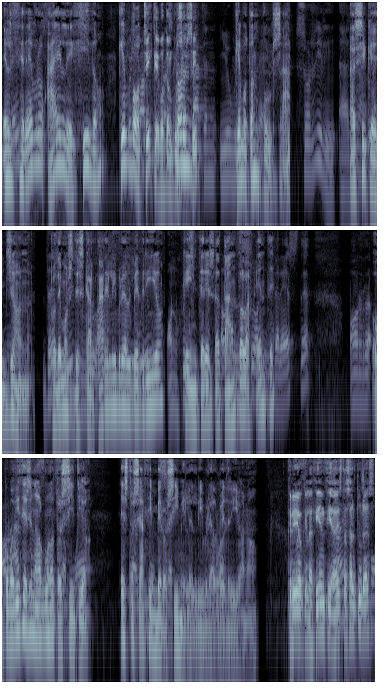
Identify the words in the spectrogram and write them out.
el cerebro ha elegido qué botón, sí, qué botón pulsar, sí. qué botón pulsar. Así que, John, ¿podemos descartar el libre albedrío que interesa tanto a la gente? O como dices en algún otro sitio, esto se hace inverosímil el libre albedrío, ¿no? Creo que la ciencia a estas alturas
